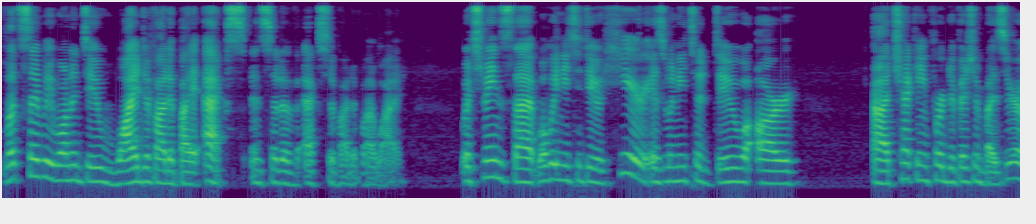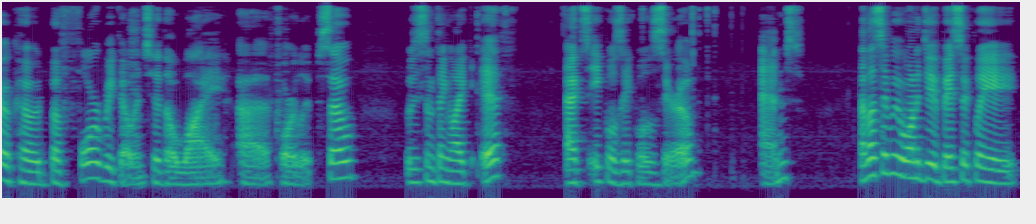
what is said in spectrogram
Let's say we want to do y divided by x instead of x divided by y, which means that what we need to do here is we need to do our uh, checking for division by zero code before we go into the y uh, for loop. So we'll do something like if x equals equals zero, end. And let's say we want to do basically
